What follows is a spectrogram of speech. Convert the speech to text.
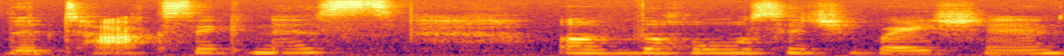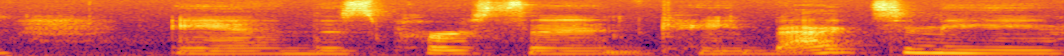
the toxicness of the whole situation and this person came back to me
